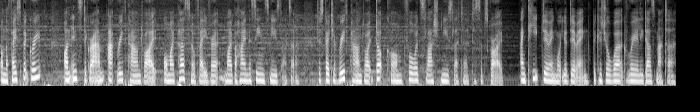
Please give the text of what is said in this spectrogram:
On the Facebook group, on Instagram at Ruth Poundwhite, or my personal favourite, my behind the scenes newsletter. Just go to ruthpoundwhite.com forward slash newsletter to subscribe. And keep doing what you're doing because your work really does matter.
